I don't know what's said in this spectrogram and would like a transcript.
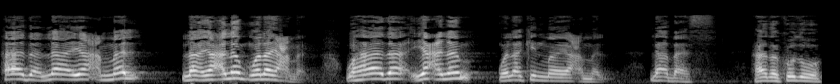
هذا لا يعمل لا يعلم ولا يعمل. وهذا يعلم ولكن ما يعمل. لا بأس. هذا كله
